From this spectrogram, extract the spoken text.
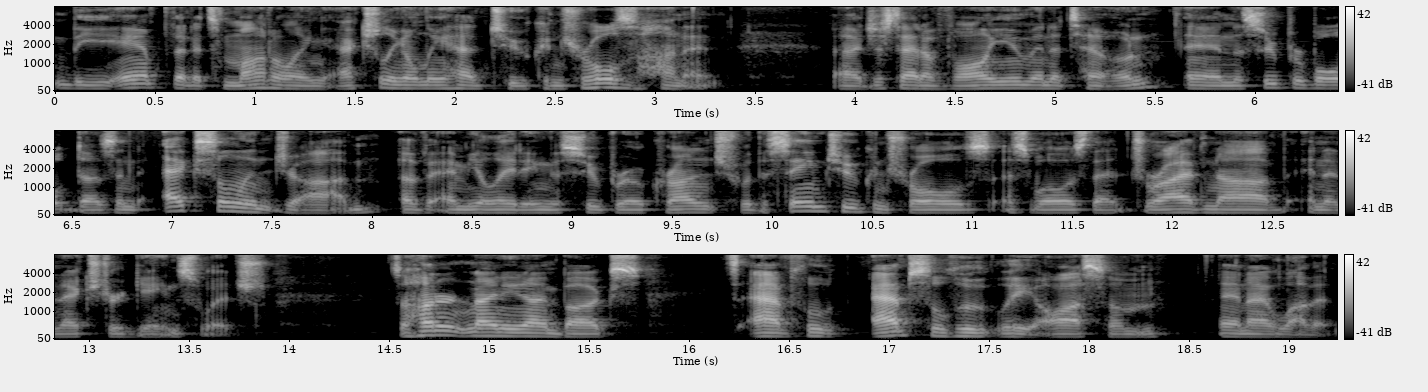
the amp that it's modeling, actually only had two controls on it. Uh, just had a volume and a tone, and the Superbolt does an excellent job of emulating the Supro Crunch with the same two controls as well as that drive knob and an extra gain switch. It's 199 bucks. It's absolute, absolutely awesome, and I love it.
